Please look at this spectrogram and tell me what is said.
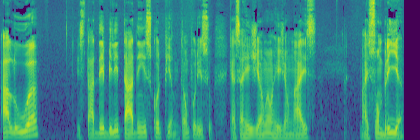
a Lua está debilitada em Escorpião. Então, por isso que essa região é uma região mais mais sombria.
